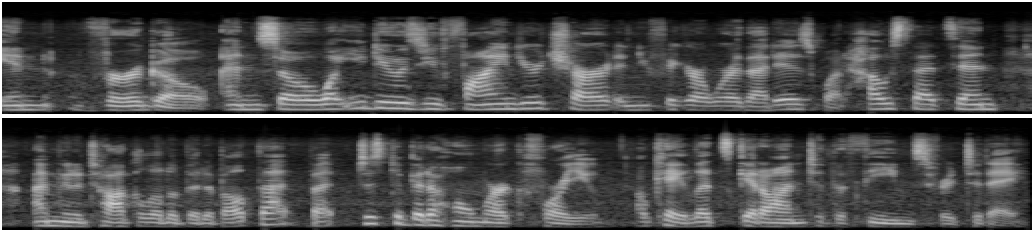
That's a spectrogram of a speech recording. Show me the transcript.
in Virgo. And so, what you do is you find your chart and you figure out where that is, what house that's in. I'm going to talk a little bit about that, but just a bit of homework for you. Okay, let's get on to the themes for today.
